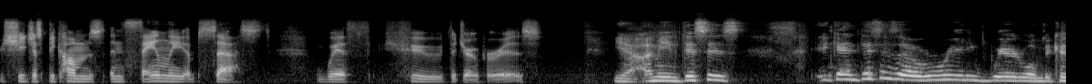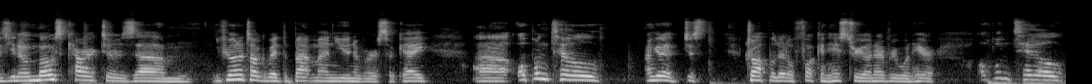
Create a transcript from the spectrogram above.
she just becomes insanely obsessed with who the Joker is. Yeah, I mean, this is again, this is a really weird one because you know most characters. Um, if you want to talk about the Batman universe, okay, uh, up until I'm gonna just drop a little fucking history on everyone here. Up until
